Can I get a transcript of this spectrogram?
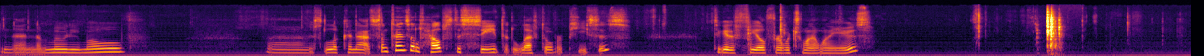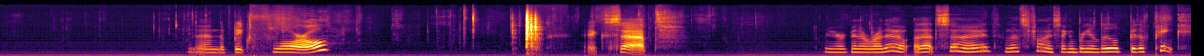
And then the Moody Mauve. Uh, just looking at. Sometimes it helps to see the leftover pieces to get a feel for which one I want to use. Then the big floral. Except we are to run out of that side, and that's fine. So I can bring a little bit of pink.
